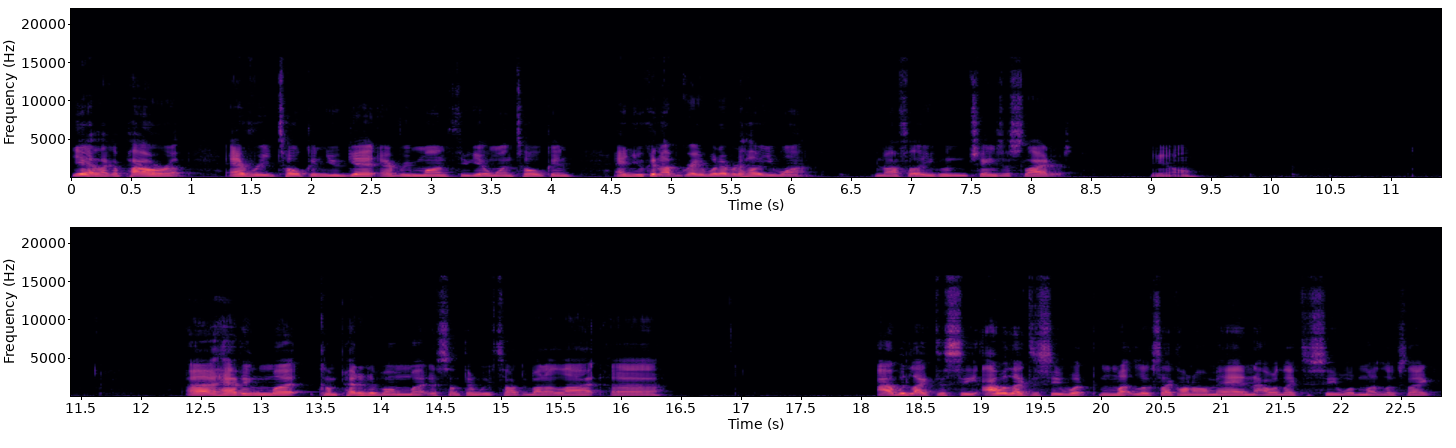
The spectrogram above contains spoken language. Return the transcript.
yeah, like a power up. Every token you get every month, you get one token, and you can upgrade whatever the hell you want. You know, I feel like you can change the sliders. You know, uh, having MUT competitive on MUT is something we've talked about a lot. Uh, I would like to see. I would like to see what MUT looks like on all Madden. I would like to see what MUT looks like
